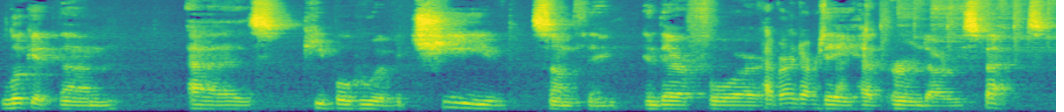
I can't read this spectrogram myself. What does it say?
look at them as people who have achieved something and therefore have earned our they have earned our respect,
